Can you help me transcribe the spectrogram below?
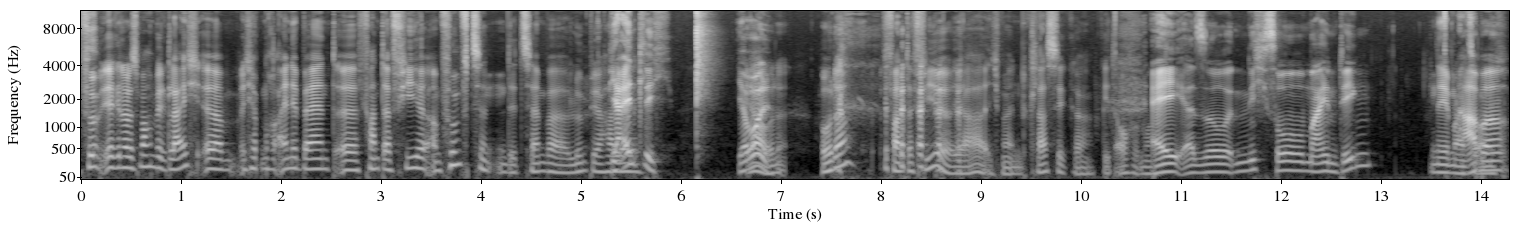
Fünf, ja, genau, das machen wir gleich. Ähm, ich habe noch eine Band, äh, Fanta 4, am 15. Dezember, Olympiahalle. Ja, endlich! Jawohl. Ja, oder? Fanta 4, ja, ich meine, Klassiker, geht auch immer. Ey, also nicht so mein Ding. Nee, meins Aber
